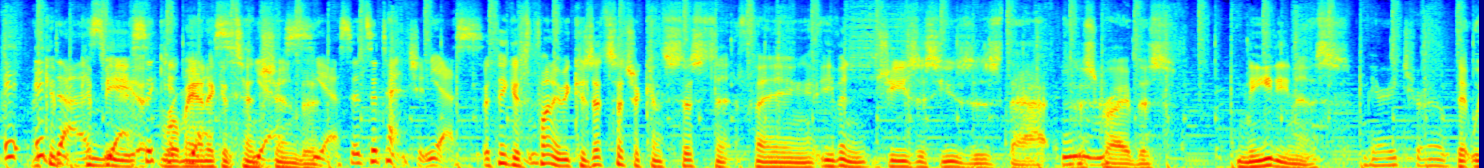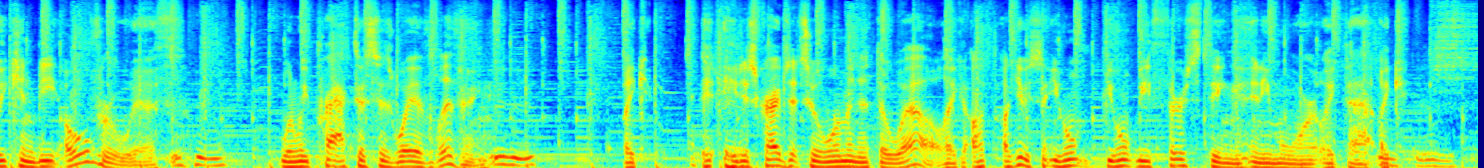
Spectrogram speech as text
Mm. It, it can, does. can be yes, it romantic yes, attention, yes, but yes, it's attention. Yes. I think it's funny because that's such a consistent thing. Even Jesus uses that Mm-hmm. to describe this neediness Very true. that we can be over with Mm-hmm. when we practice his way of living. Like he- he describes it to a woman at the well. Like I'll, I'll give you something. You won't you won't be thirsting anymore like that. Like Mm-hmm.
